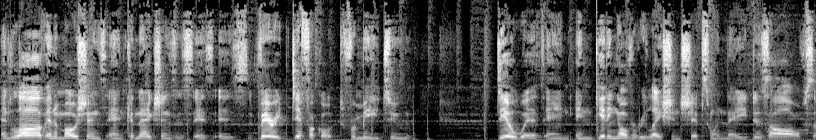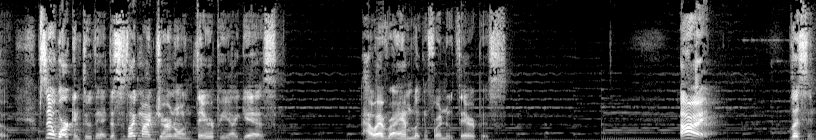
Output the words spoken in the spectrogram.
and love and emotions and connections is, is, is very difficult for me to deal with and, and getting over relationships when they dissolve. So I'm still working through that. This is like my journal and therapy, I guess. However, I am looking for a new therapist. All right. Listen.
